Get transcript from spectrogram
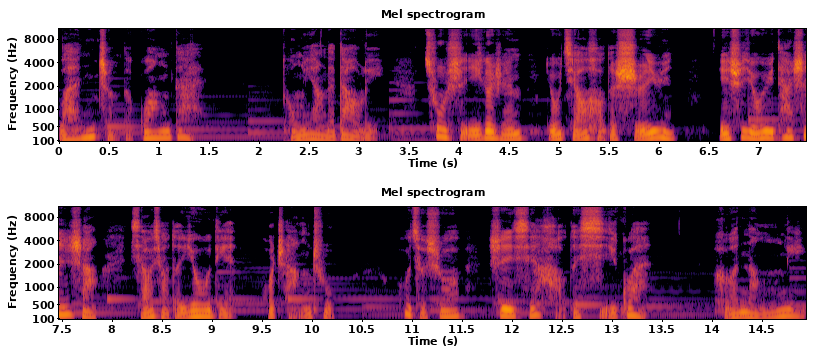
完整的光带。同样的道理，促使一个人有较好的时运，也是由于他身上小小的优点或长处，或者说是一些好的习惯和能力。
